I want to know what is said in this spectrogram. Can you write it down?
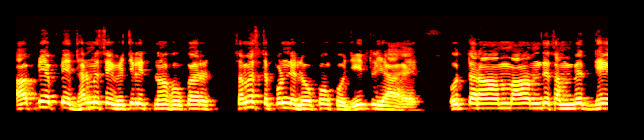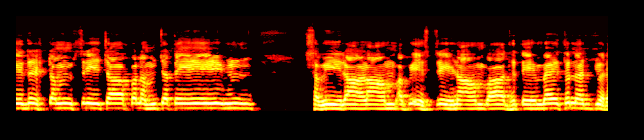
आपने अपने धर्म से विचलित न होकर समस्त पुण्य लोकों को जीत लिया है। उत्तराम माम दिशम दृष्टम श्री चापलम चते सवीराणाम अपि स्त्रीणाम बाधते मैथुन ज्वर।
